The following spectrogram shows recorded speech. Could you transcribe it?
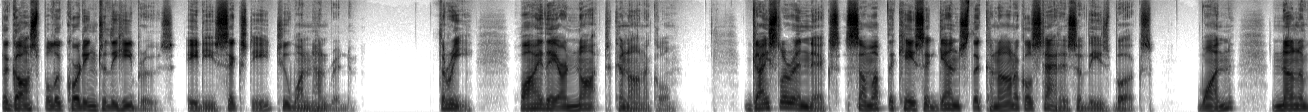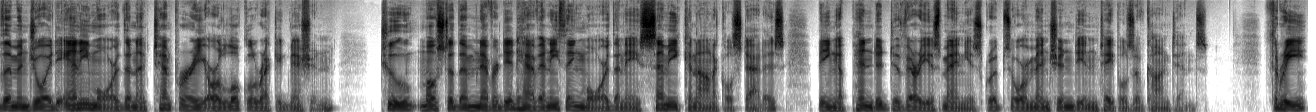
The Gospel according to the Hebrews, AD 60 to 100. 3. Why they are not canonical. Geisler and Nix sum up the case against the canonical status of these books. 1. None of them enjoyed any more than a temporary or local recognition. 2. Most of them never did have anything more than a semi-canonical status, being appended to various manuscripts or mentioned in tables of contents. 3.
